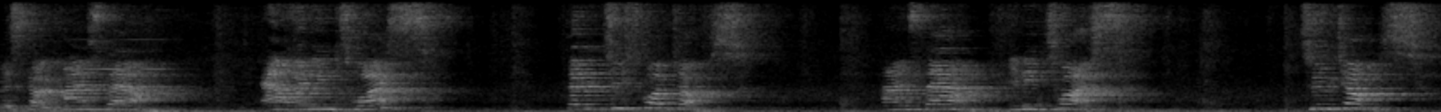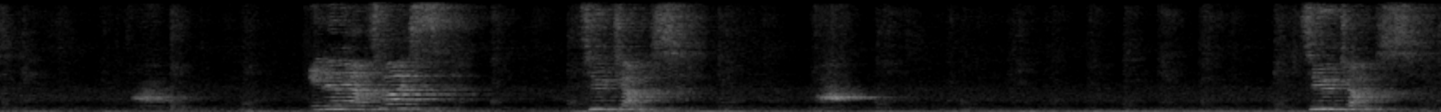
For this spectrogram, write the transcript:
Let's go. Hands down. Out and in twice. Then two squat jumps. Hands down. In in twice. Two jumps. In and out twice. Two jumps. Two jumps.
